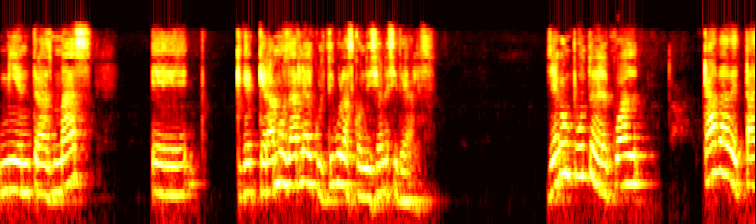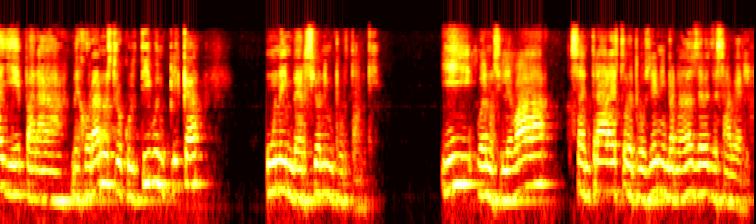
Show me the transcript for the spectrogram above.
mientras más eh, que queramos darle al cultivo las condiciones ideales. Llega un punto en el cual cada detalle para mejorar nuestro cultivo implica una inversión importante. Y bueno, si le vas a entrar a esto de producir en invernaderos, debes de saberlo.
